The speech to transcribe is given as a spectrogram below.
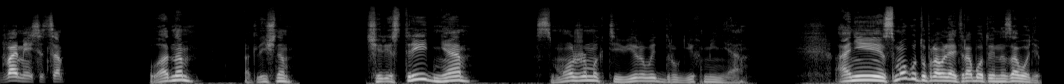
2 месяца. Ладно, отлично. Через три дня сможем активировать других меня. Они смогут управлять работой на заводе?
